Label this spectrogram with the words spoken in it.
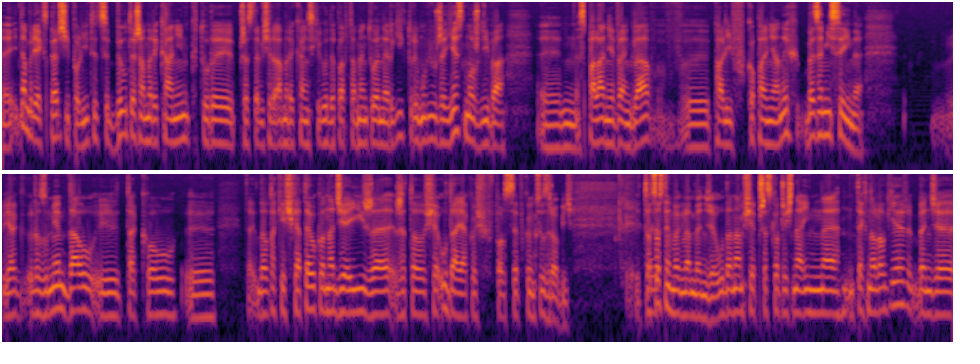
Y, i tam byli eksperci, politycy. Był też Amerykanin, który, przedstawiciel amerykańskiego Departamentu Energii, który mówił, że jest możliwa ym, spalanie węgla w paliw kopalnianych bezemisyjne. Jak rozumiem, dał y, taką, y, dał takie światełko nadziei, że, że to się uda jakoś w Polsce w końcu zrobić. To co z tym węglem będzie? Uda nam się przeskoczyć na inne technologie? Będzie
